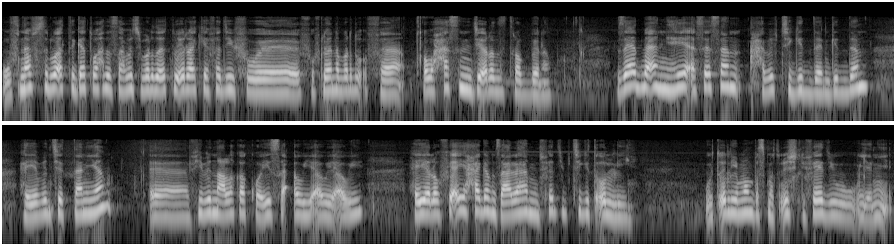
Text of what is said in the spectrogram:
وفي نفس الوقت جت واحدة صاحبتي برضه قالت له إيه رأيك يا فادي في في فلانة برضه؟ فهو حس إن دي إرادة ربنا. زائد بقى إن هي أساسا حبيبتي جدا جدا هي بنتي التانية. آه في بينا علاقة كويسة قوي قوي قوي هي لو في أي حاجة مزعلاها من فادي بتيجي تقول لي وتقول لي ماما بس ما تقوليش لفادي ويعني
